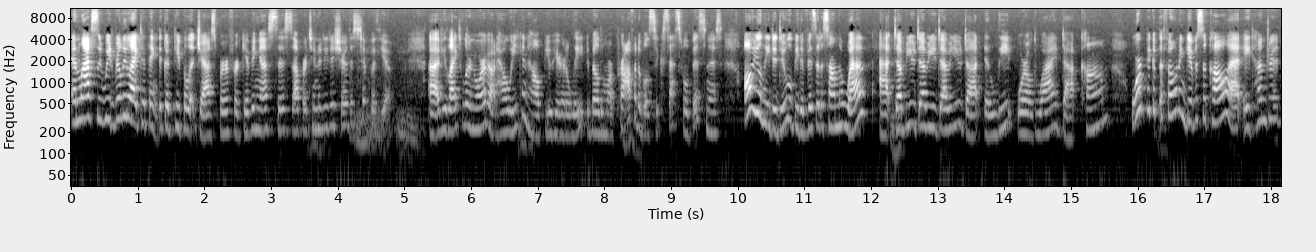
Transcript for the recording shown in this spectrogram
And lastly, we'd really like to thank the good people at Jasper for giving us this opportunity to share this tip with you. Uh, if you'd like to learn more about how we can help you here at Elite to build a more profitable, successful business, all you'll need to do will be to visit us on the web at www.eliteworldwide.com or pick up the phone and give us a call at 800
